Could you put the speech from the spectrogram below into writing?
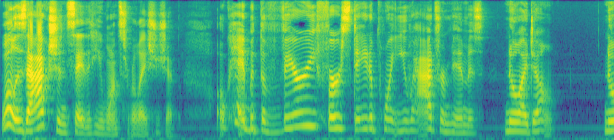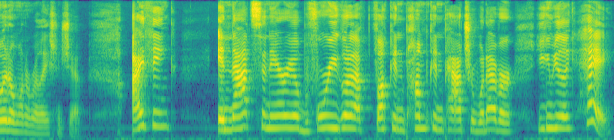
Well, his actions say that he wants a relationship. Okay, but the very first data point you had from him is no, I don't. No, I don't want a relationship. I think in that scenario, before you go to that fucking pumpkin patch or whatever, you can be like, hey,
